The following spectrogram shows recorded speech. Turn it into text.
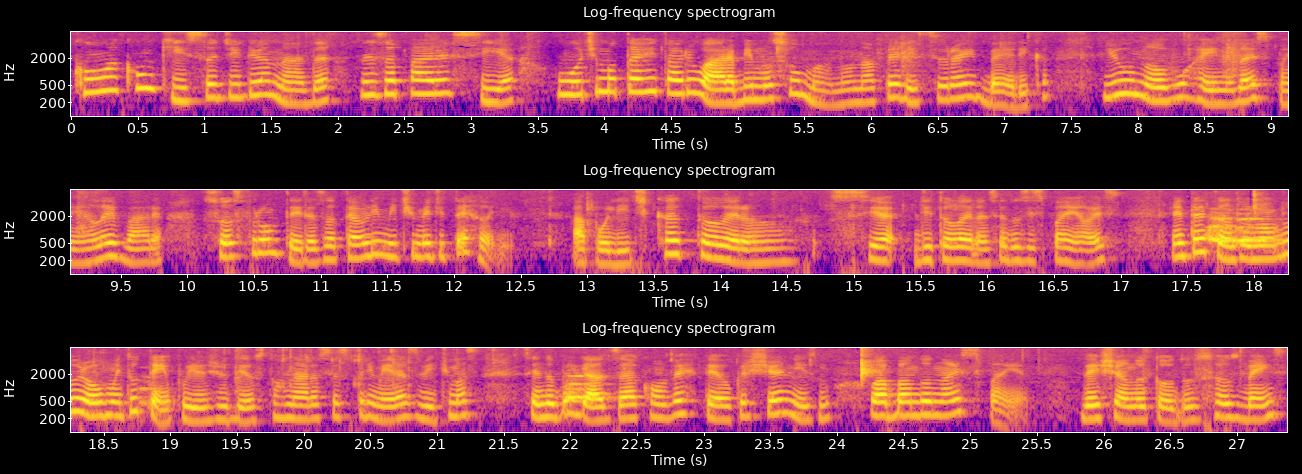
Com a conquista de Granada, desaparecia o último território árabe muçulmano na Península Ibérica e o novo reino da Espanha levara suas fronteiras até o limite mediterrâneo. A política tolerância, de tolerância dos espanhóis, entretanto, não durou muito tempo e os judeus tornaram-se as primeiras vítimas, sendo obrigados a converter ao cristianismo ou abandonar a Espanha, deixando todos os seus bens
